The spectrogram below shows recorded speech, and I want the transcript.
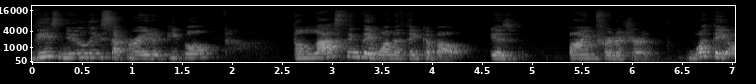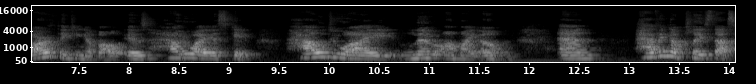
these newly separated people, the last thing they want to think about is buying furniture. What they are thinking about is how do I escape? How do I live on my own? And having a place that's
